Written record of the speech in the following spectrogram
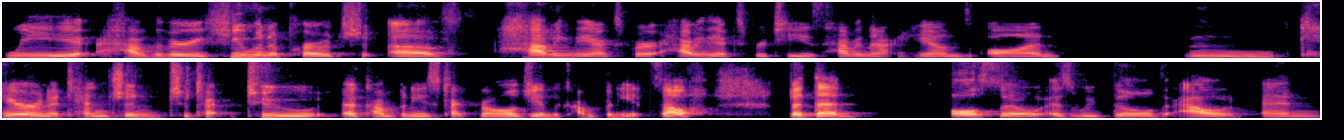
we have the very human approach of having the expert, having the expertise, having that hands-on mm, care and attention to te- to a company's technology and the company itself, but then also as we build out and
